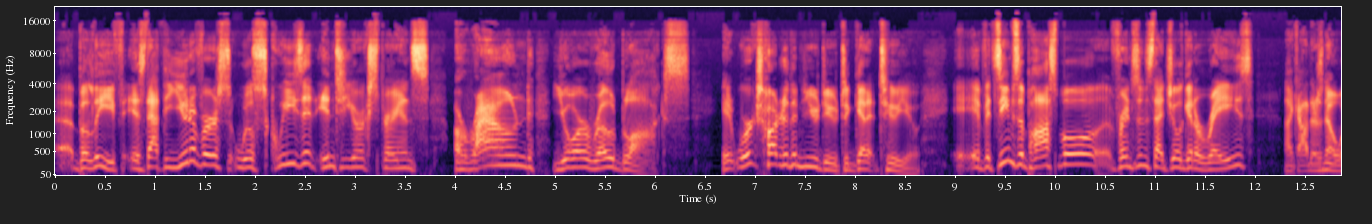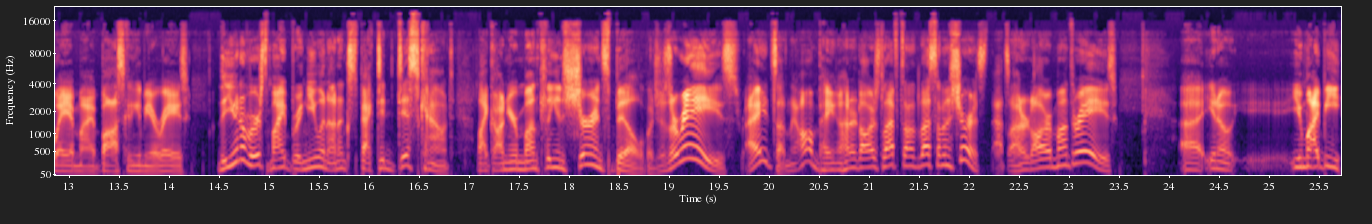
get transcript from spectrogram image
uh, belief is that the universe will squeeze it into your experience around your roadblocks. It works harder than you do to get it to you. If it seems impossible, for instance, that you'll get a raise, like, oh, there's no way my boss can give me a raise, the universe might bring you an unexpected discount, like on your monthly insurance bill, which is a raise, right? Suddenly, oh, I'm paying $100 left on, less on insurance. That's a $100 a month raise. Uh, you know, you might be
